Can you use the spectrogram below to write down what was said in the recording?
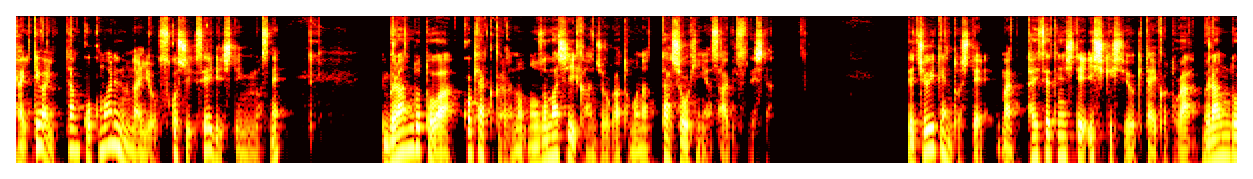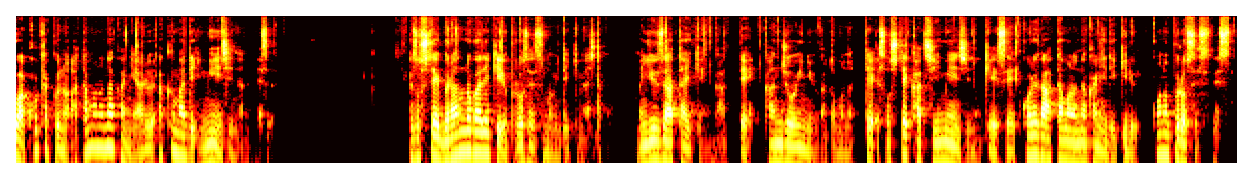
はい。では一旦ここまでの内容を少し整理してみますね。ブランドとは顧客からの望ましい感情が伴った商品やサービスでした。で注意点として、まあ、大切にして意識しておきたいことが、ブランドは顧客の頭の中にあるあくまでイメージなんです。そしてブランドができるプロセスも見てきました。まユーザー体験があって、感情移入が伴って、そして価値イメージの形成、これが頭の中にできる、このプロセスです。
